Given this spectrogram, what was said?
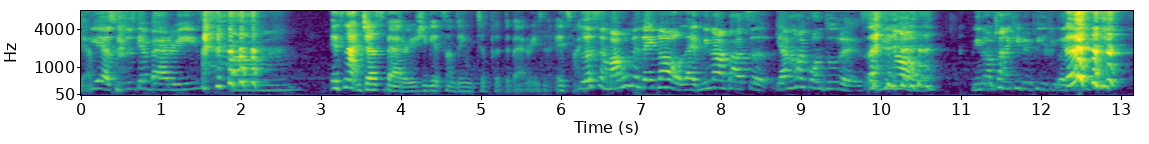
Yeah. Yeah, so you just get batteries. um, It's not just batteries. You get something to put the batteries in. It's fine. listen, my women, they know. Like, we not about to. Y'all not gonna do this. We know. we know. I'm trying to keep it PG. Like,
